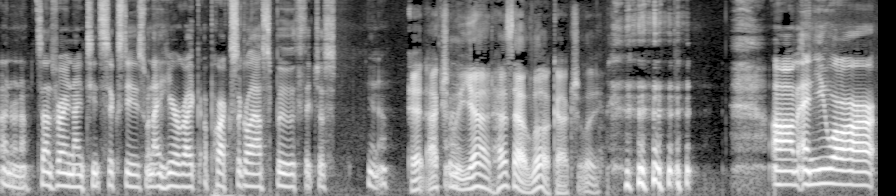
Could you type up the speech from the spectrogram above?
I don't know. Sounds very 1960s when I hear like a plexiglass booth that just you know. It actually, yeah, it has that look actually. um, and you are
